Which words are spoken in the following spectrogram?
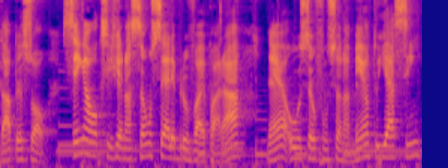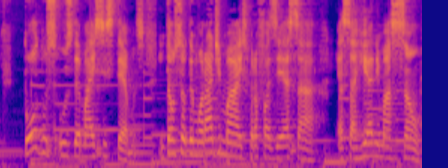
tá, pessoal? Sem a oxigenação, o cérebro vai parar, né, o seu funcionamento e assim todos os demais sistemas. Então, se eu demorar demais para fazer essa, essa reanimação,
